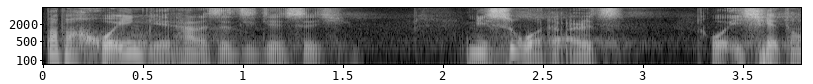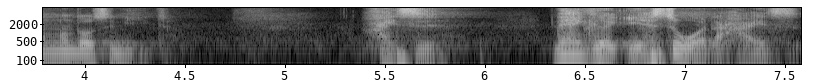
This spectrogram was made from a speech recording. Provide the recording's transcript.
爸爸回应给他的是这件事情：你是我的儿子，我一切通通都是你的。孩子，那个也是我的孩子。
